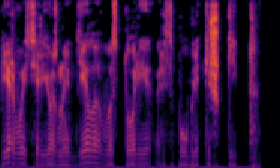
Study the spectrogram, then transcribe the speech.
Первое серьезное дело в истории Республики Шкит.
